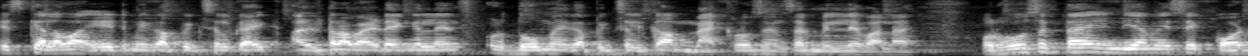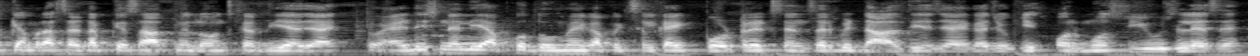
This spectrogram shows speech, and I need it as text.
इसके अलावा 8 मेगापिक्सल का एक अल्ट्रा वाइड एंगल लेंस और 2 मेगापिक्सल का मैक्रो सेंसर मिलने वाला है। और हो सकता है इंडिया में इसे कॉड कैमरा सेटअप के साथ में लॉन्च कर दिया जाए। तो एडिशनली आपको 2 मेगापिक्सल का एक पोर्ट्रेट सेंसर भी डाल दिया जाएगा, जो कि ऑलमोस्ट यूजलेस है।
